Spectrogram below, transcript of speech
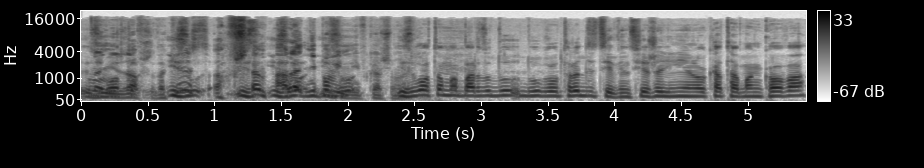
No nie zawsze tak i jest, owszem, ale zło- nie i powinni w każdym I razie. złoto ma bardzo dłu- długą tradycję, więc jeżeli nie lokata bankowa,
